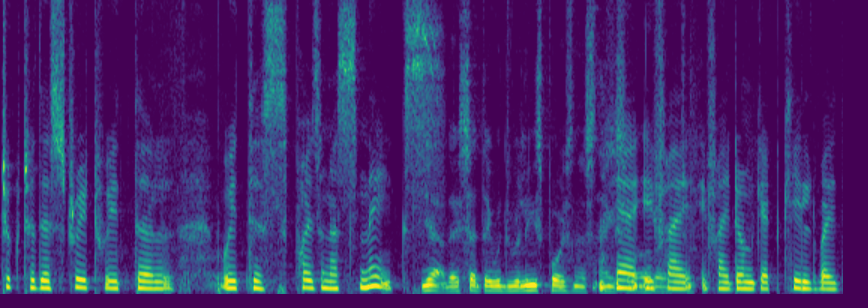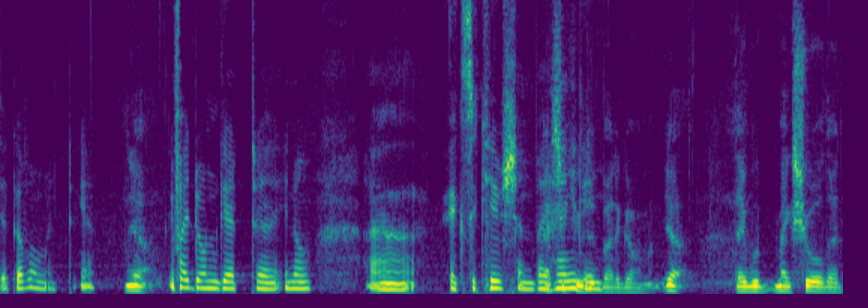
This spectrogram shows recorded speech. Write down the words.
took to the street with uh, with this poisonous snakes. Yeah, they said they would release poisonous snakes. Yeah, if I to- if I don't get killed by the government. Yeah, yeah, if I don't get uh, you know uh, execution by executed hanging. by the government. Yeah, they would make sure that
